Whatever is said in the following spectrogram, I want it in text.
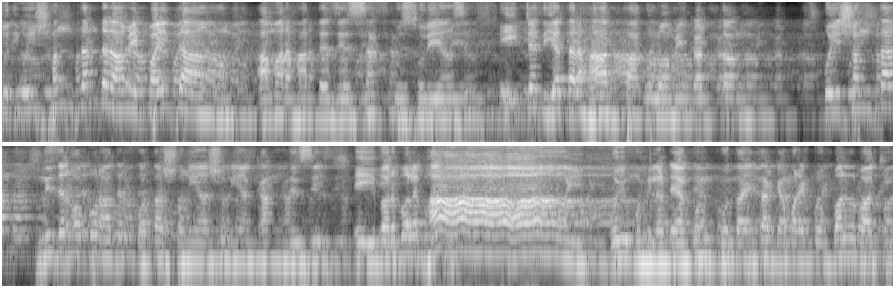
যদি ওই সন্তানটার আমি পাইতাম, আমার হাতে যে চাকু ছুরি আছে, এইটা দিয়ে তার হাত পাগুলো আমি কাটতাম। ওই সন্তান নিজের অপরাধের কথা শুনিয়া শুনিয়া কান্দেছি। এইবার বলে, ভাই, ওই মহিলাটা এখন কোথায়? থাকে আমার একটু বল বাকি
